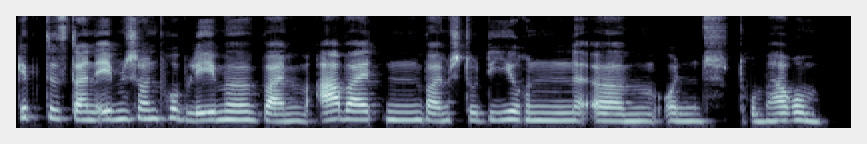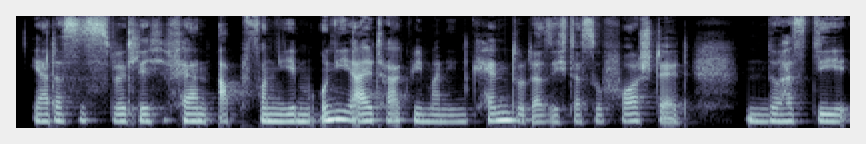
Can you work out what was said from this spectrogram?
gibt es dann eben schon Probleme beim Arbeiten, beim Studieren ähm, und drumherum. Ja, das ist wirklich fernab von jedem Uni-Alltag, wie man ihn kennt oder sich das so vorstellt. Du hast die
